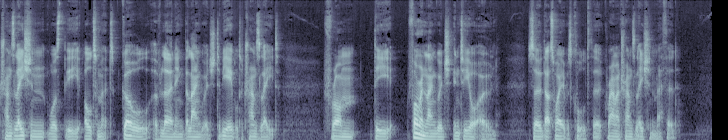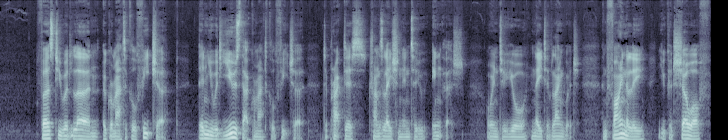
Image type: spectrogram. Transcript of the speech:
translation was the ultimate goal of learning the language to be able to translate from the foreign language into your own. So, that's why it was called the grammar translation method. First, you would learn a grammatical feature, then, you would use that grammatical feature to practice translation into English or into your native language. And finally, you could show off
